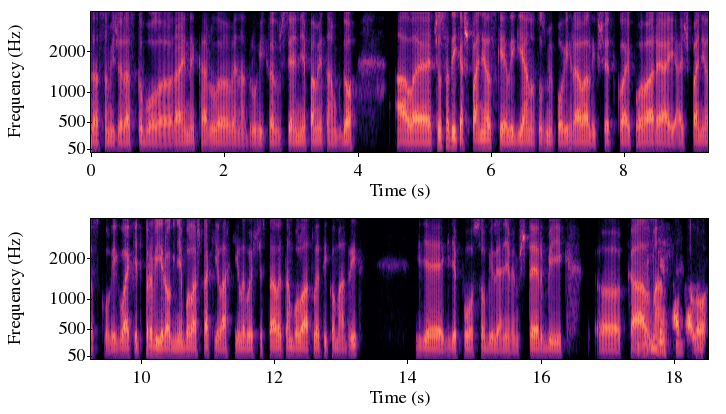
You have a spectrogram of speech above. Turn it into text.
Zdá sa mi, že raz to bol Rajne Karlove na druhý krát, už si aj nepamätám kto. Ale čo sa týka španielskej ligy, áno, to sme povyhrávali všetko, aj poháre, aj, aj španielskú ligu, aj keď prvý rok nebol až taký ľahký, lebo ešte stále tam bolo Atletico Madrid, kde, kde pôsobili, ja neviem, Šterbík, Kalman, Pavalo,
